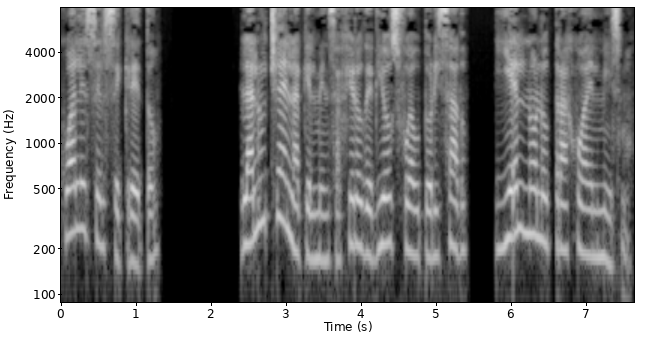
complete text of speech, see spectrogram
¿Cuál es el secreto? La lucha en la que el mensajero de Dios fue autorizado, y él no lo trajo a él mismo.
